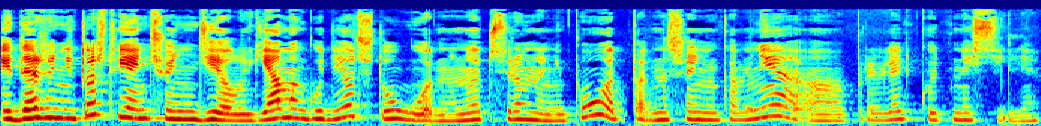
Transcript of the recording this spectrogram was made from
И даже не то, что я ничего не делаю, я могу делать что угодно, но это все равно не повод по отношению ко мне а, проявлять какое-то насилие.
